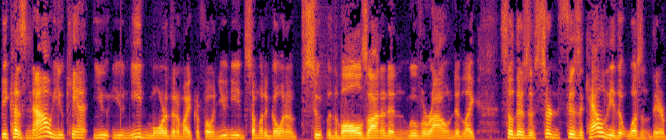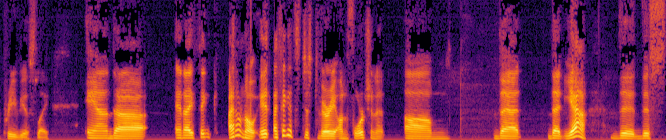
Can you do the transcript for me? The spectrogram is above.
Because now you can't you you need more than a microphone. You need someone to go in a suit with the balls on it and move around and like so there's a certain physicality that wasn't there previously. And uh and I think I don't know, it I think it's just very unfortunate um that that yeah, the this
